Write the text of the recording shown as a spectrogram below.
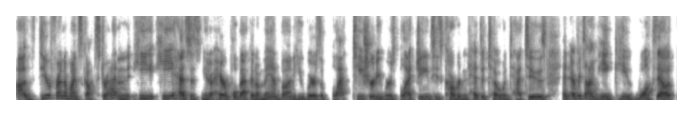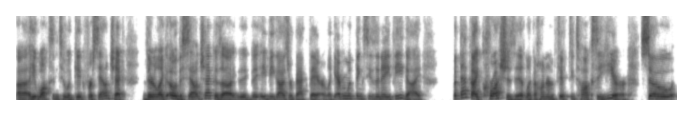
a dear friend of mine, Scott Stratten, he he has his you know hair pulled back in a man bun. He wears a black T-shirt. He wears black jeans. He's covered in head to toe in tattoos. And every time he he walks out, uh, he walks into a gig for sound check. They're like, "Oh, the sound check is uh the, the AV guys are back there." Like everyone thinks he's an AV guy, but that guy crushes it like 150 talks a year. So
